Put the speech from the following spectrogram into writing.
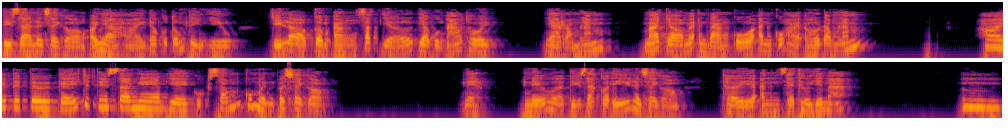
Đi Sa lên Sài Gòn ở nhà Hoài đâu có tốn tiền nhiều, chỉ lo cơm ăn, sách vở và quần áo thôi. Nhà rộng lắm, má cho mấy anh bạn của anh của Hoài ở đông lắm. Hoài từ từ kể cho Tiên Sa nghe về cuộc sống của mình ở Sài Gòn. Nè, nếu ờ, Tiên Sa có ý lên Sài Gòn, thời anh sẽ thưa với má. Uhm,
